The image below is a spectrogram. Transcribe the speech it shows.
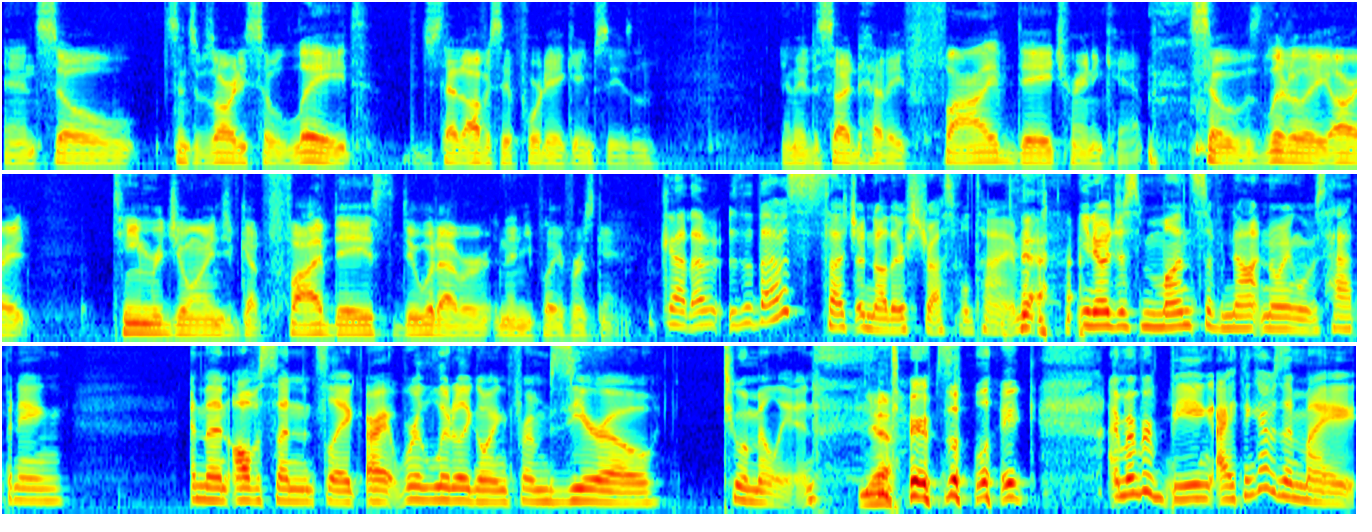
and so since it was already so late, they just had obviously a 48 game season and they decided to have a five day training camp. so it was literally, all right, team rejoins, you've got five days to do whatever, and then you play your first game. God, that, was- that was such another stressful time. you know, just months of not knowing what was happening. And then all of a sudden it's like, all right, we're literally going from zero to a million Yeah. in terms of like, I remember being, I think I was in my,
